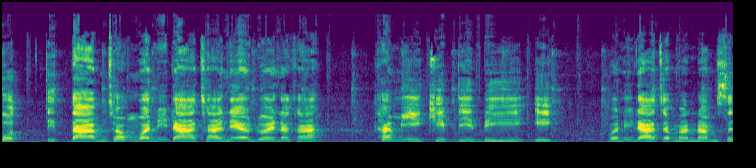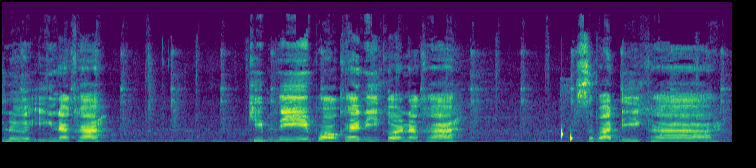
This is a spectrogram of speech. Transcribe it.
กดติดตามช่องวานิดาชาแนลด้วยนะคะ ถ้ามีคลิปดีๆอีกวานิดาจะมานำเสนออีกนะคะ คลิปนี้พอแค่นี้ก่อนนะคะ สวัสดีค่ะ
